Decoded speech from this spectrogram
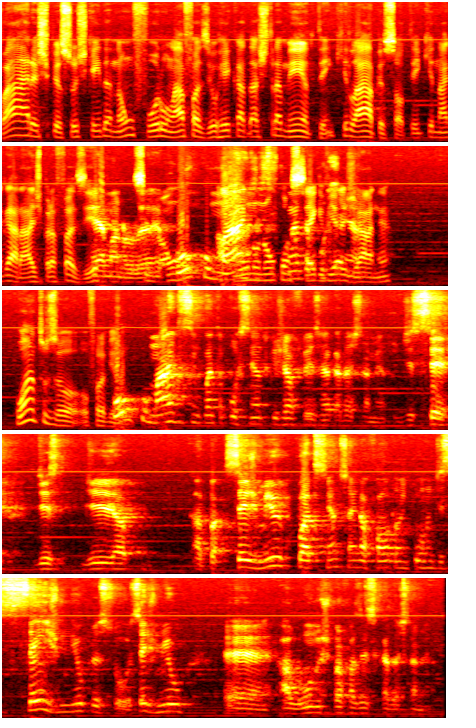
várias pessoas que ainda não foram lá fazer o recadastramento. Tem que ir lá, pessoal, tem que ir na garagem para fazer. É, Manolo, é senão é pouco mais o aluno não consegue viajar, né? Quantos, ô, ô Flaviano? Pouco mais de 50% que já fez o recadastramento. De, ser, de, de 6.400 ainda faltam em torno de 6 mil pessoas, 6 mil é, alunos para fazer esse cadastramento.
